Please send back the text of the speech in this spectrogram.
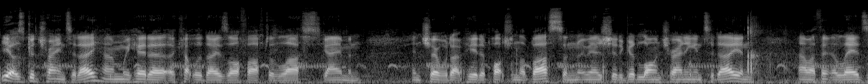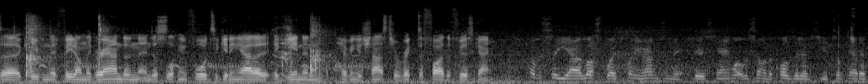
Yeah, it was a good training today. Um, we had a, a, couple of days off after the last game and, and travelled up here to Potch on the bus, and we managed to get a good long training in today. And um, I think the lads are keeping their feet on the ground and, and, just looking forward to getting out again and having a chance to rectify the first game. Obviously, uh, lost by 20 runs in that first game. What were some of the positives you took out of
